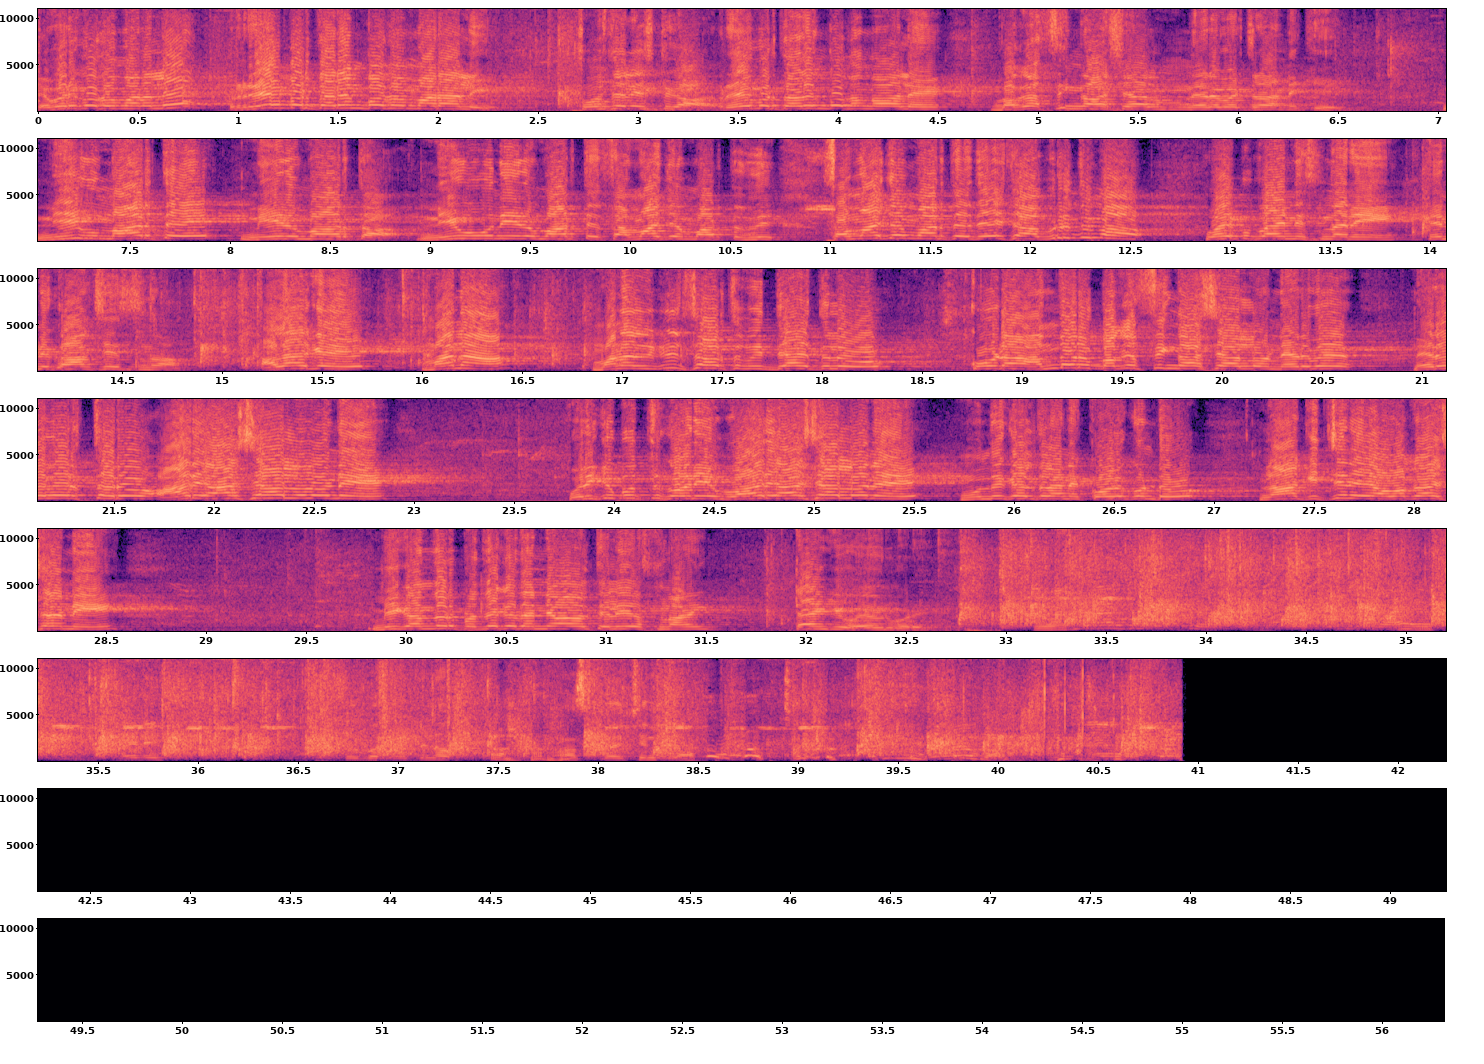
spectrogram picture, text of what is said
ఎవరి కోసం మారాలి? రేపటి తరం కోసం మారాలి సోషలిస్ట్గా. రేపటి తరం కోసం కావాలి భగత్ సింగ్ ఆశయాలు నెరవేర్చడానికి. నీవు మారితే నేను మారుతా. నీవు నేను మారితే సమాజం మారుతుంది. సమాజం మారితే దేశ అభివృద్ధి మా వైపు పయనిస్తుందని నేను కాంక్షిస్తున్నా. అలాగే మన మన లిటిల్ స్టార్స్ విద్యార్థులు కూడా అందరూ భగత్ సింగ్ ఆశయాల్లో నెరవే నెరవేరుస్తారు. వారి ఆశయాలలోనే ఉనికిపుచ్చుకొని వారి ఆశయాల్లోనే ముందుకెళ్తారని కోరుకుంటూ నాకు ఇచ్చిన ఈ అవకాశాన్ని మీకు అందరూ ప్రత్యేక ధన్యవాదాలు తెలియజేస్తున్నాను. థ్యాంక్ యూ ఎవ్రీబడి సూపర్ మస్తు వచ్చింది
